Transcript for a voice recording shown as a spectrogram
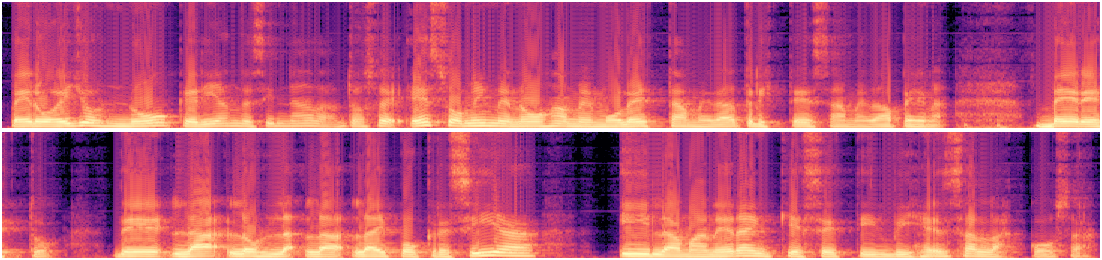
Pero ellos no querían decir nada. Entonces eso a mí me enoja, me molesta, me da tristeza, me da pena ver esto. De la, la, la hipocresía y la manera en que se diligencian las cosas.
